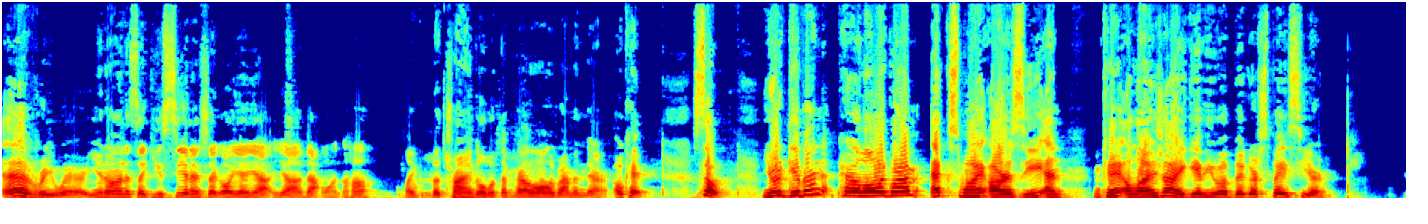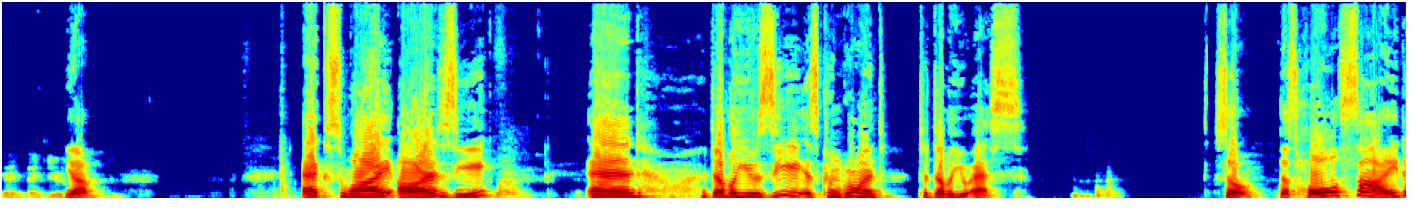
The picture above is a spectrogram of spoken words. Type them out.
everywhere, you know. And it's like you see it, and it's like, oh yeah, yeah, yeah, that one, uh huh. Like the triangle with the parallelogram in there. Okay, so you're given parallelogram x, y, r, z, and okay, Elijah, I gave you a bigger space here. Okay, thank you. Yeah. X, Y, R, Z. And WZ is congruent to WS. So this whole side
